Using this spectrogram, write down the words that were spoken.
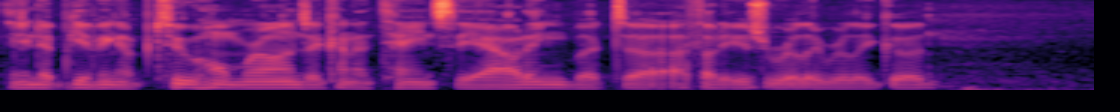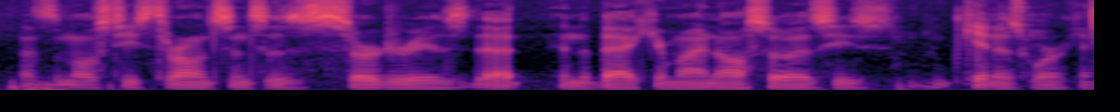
They end up giving up two home runs. It kind of taints the outing, but uh, I thought he was really, really good. That's the most he's thrown since his surgery. Is that in the back of your mind also as he's getting his work in?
